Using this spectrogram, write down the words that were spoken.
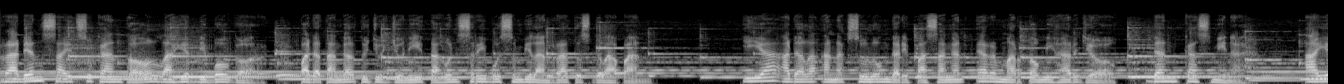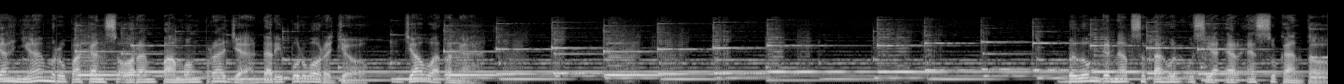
Raden Said Sukanto lahir di Bogor, pada tanggal 7 Juni tahun 1908. Ia adalah anak sulung dari pasangan R. Martomi Harjo dan Kasminah. Ayahnya merupakan seorang pamong praja dari Purworejo, Jawa Tengah. Belum genap setahun usia RS Sukanto,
